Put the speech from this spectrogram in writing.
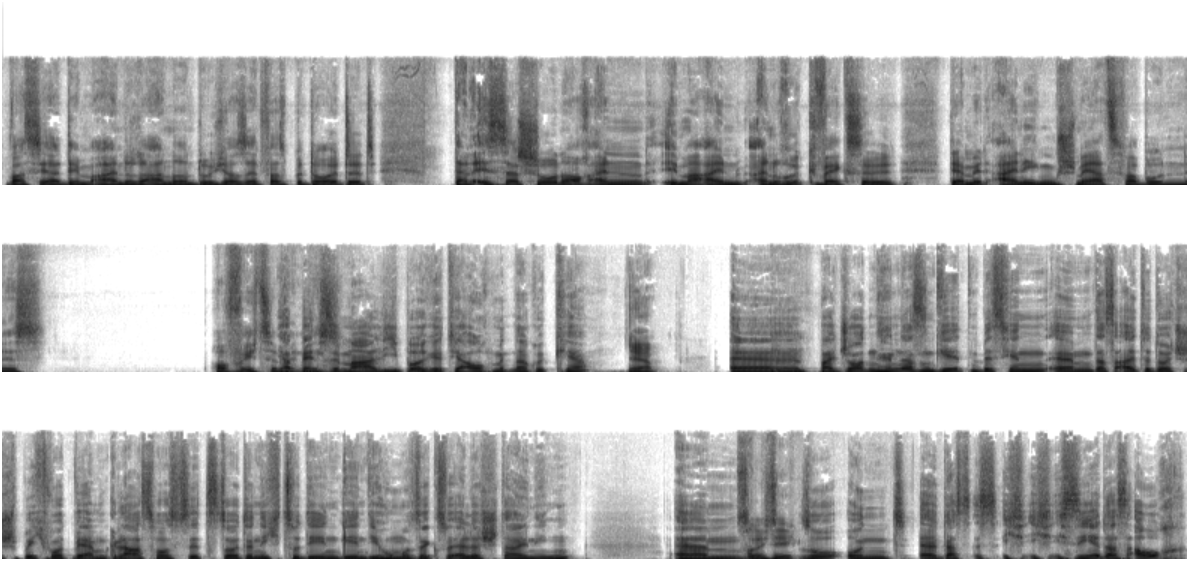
was ja dem einen oder anderen durchaus etwas bedeutet, dann ist das schon auch ein, immer ein, ein Rückwechsel, der mit einigem Schmerz verbunden ist. Hoffe ich zumindest. Ja, Benzema liebäugelt ja auch mit einer Rückkehr. Ja. Äh, mhm. Bei Jordan Henderson gilt ein bisschen ähm, das alte deutsche Sprichwort, wer im Glashaus sitzt, sollte nicht zu denen gehen, die Homosexuelle steinigen. Ähm, ist richtig. So, und äh, das ist, ich, ich, ich sehe das auch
